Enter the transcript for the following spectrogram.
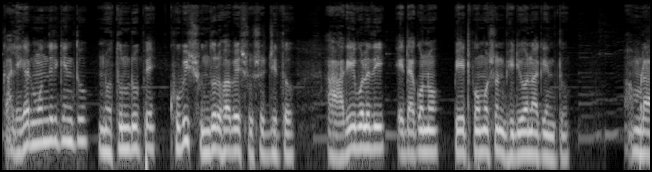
কালীঘাট মন্দির কিন্তু নতুন রূপে খুবই সুন্দরভাবে সুসজ্জিত। আর আগেই বলে দিই, এটা কোনো পেট প্রমোশন ভিডিও না কিন্তু। আমরা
